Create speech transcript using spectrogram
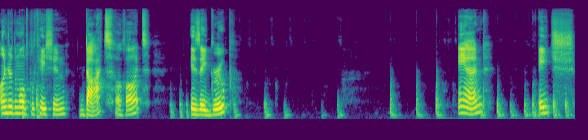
under the multiplication dot, I'll call it, is a group. And H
